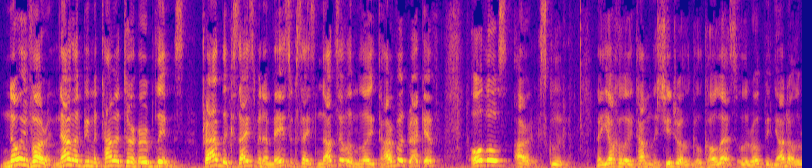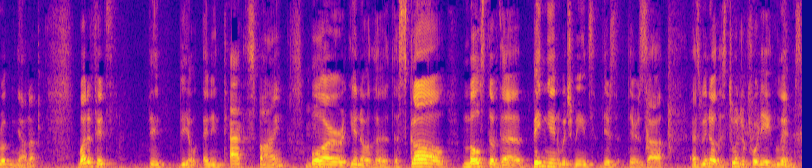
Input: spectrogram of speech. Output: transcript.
No Ivarim. Now that'd be Mitama to her limbs. Proudly, because I've been amazed, because I've not so, and Tarvot Rakev. All those are excluded. Now yachal yitam l'shidra l'gilkoles l'rov binyana l'rov binyana. What if it's the, the an intact spine, or you know the, the skull, most of the binyan, which means there's there's uh, as we know there's 248 limbs,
